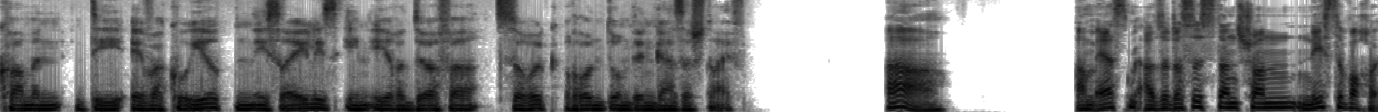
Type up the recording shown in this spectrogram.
kommen die evakuierten Israelis in ihre Dörfer zurück rund um den Gazastreifen. Ah. Am 1. Also das ist dann schon nächste Woche.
